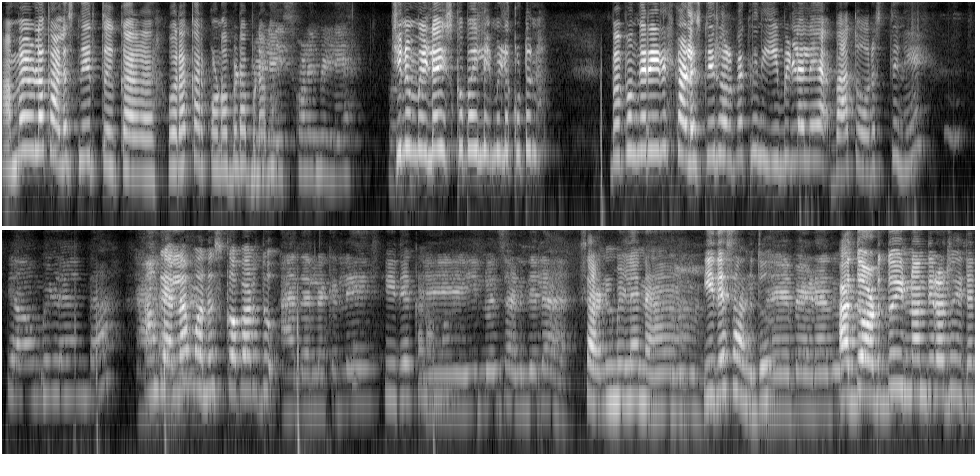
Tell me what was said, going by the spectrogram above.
ಅಮ್ಮ ಇವಳ ಕಳಿಸ್ನೀರು ತ ಕ ಹೊರಗೆ ಕರ್ಕೊಂಡೋಗ್ಬಿಡ ಬಿಡ. ಚಿನ್ನು ಮಿಳ್ಳೆ ಇಸ್ಕೊ ಬಾ ಇಲ್ಲಿ ಮಿಳ್ಳೆ ಕೊಟ್ಟನು. ಬಾ ಬಂಗಾರಿ ಇಲ್ಲಿ ಕಳಿಸ್ನೀರು ಹೊರ್ಬೇಕು ನೀನು ಈ ಮಿಳ್ಳಲ್ಲೇ. ಬಾ ತೋರಿಸ್ತೀನಿ. ಯಾವ ಮಿಳ್ಳೆ ಅಂತ? ಹಂಗೆಲ್ಲ ಮನಸ್ಕೋಬಾರ್ದು. ಅದೆಲ್ಲ ಕಲೆ. ಇದೆ ಕಣ ಇನ್ನೊಂದು ಸಣ್ಣದೆಲ್ಲ? ಸಣ್ಣ ಮಿಳ್ಳೆನಾ ಇದೆ ಸಣ್ಣದು. ಬೇಡ ಅದು. ದೊಡ್ಡದು ಇನ್ನೊಂದಿರೋದು ಇದೆ.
